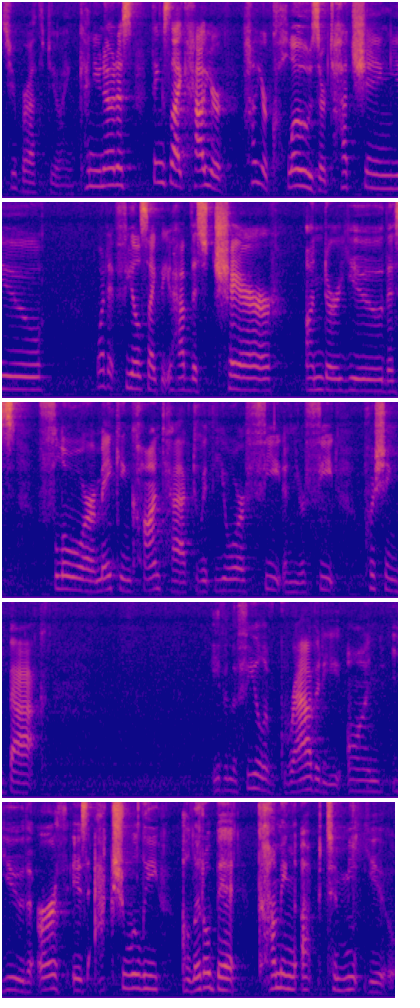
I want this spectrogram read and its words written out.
What's your breath doing? Can you notice things like how your how your clothes are touching you? What it feels like that you have this chair under you, this floor making contact with your feet and your feet pushing back. Even the feel of gravity on you. The earth is actually a little bit coming up to meet you.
